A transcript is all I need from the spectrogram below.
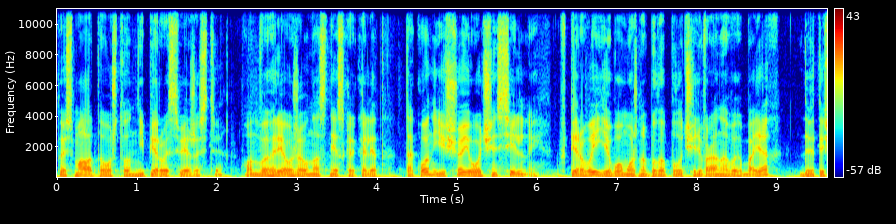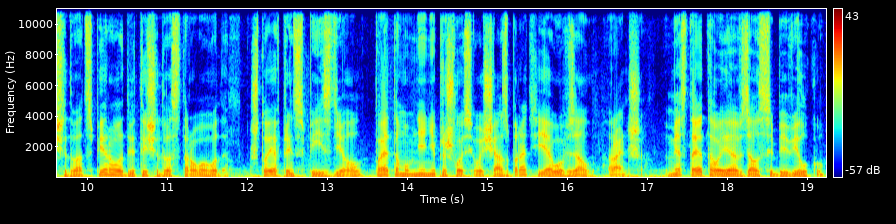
То есть мало того, что он не первой свежести, он в игре уже у нас несколько лет, так он еще и очень сильный. Впервые его можно было получить в рановых боях 2021-2022 года, что я в принципе и сделал, поэтому мне не пришлось его сейчас брать, я его взял раньше. Вместо этого я взял себе вилку,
